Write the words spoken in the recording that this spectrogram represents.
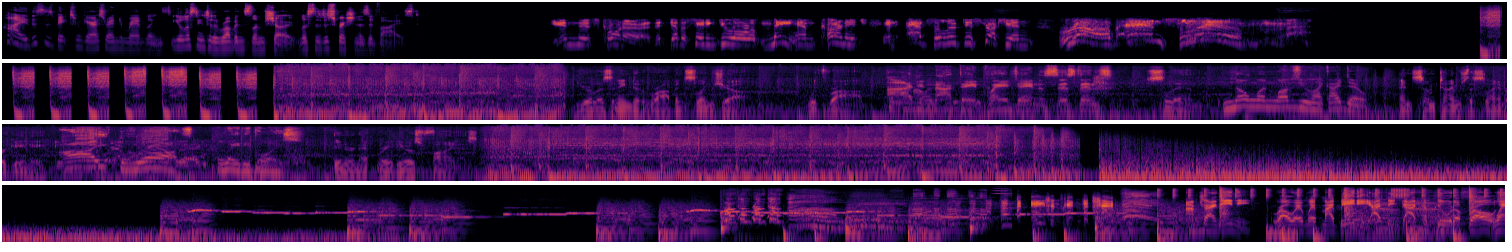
Hi, this is Bex from Garris Random Ramblings. You're listening to The Rob and Slim Show. Listener discretion is advised. In this corner, the devastating duo of mayhem, carnage, and absolute destruction, Rob and Slim. You're listening to the Rob and Slim Show with Rob, I do not date plain Jane assistants. Slim, No one loves you like I do. and sometimes the Lamborghini. I love lady boys. Internet radio's finest.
